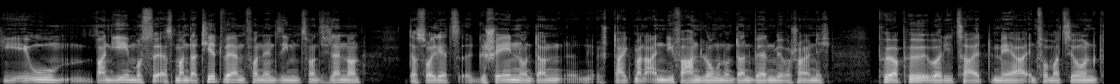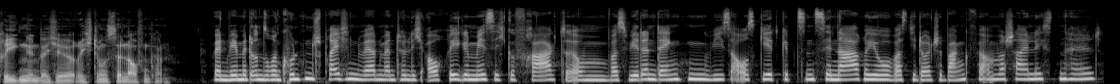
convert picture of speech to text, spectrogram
die EU-Banier musste erst mandatiert werden von den 27 Ländern. Das soll jetzt äh, geschehen und dann äh, steigt man ein in die Verhandlungen und dann werden wir wahrscheinlich peu à peu über die Zeit mehr Informationen kriegen, in welche Richtung es denn laufen kann. Wenn wir mit unseren Kunden sprechen, werden wir natürlich auch regelmäßig gefragt, ähm, was wir denn denken, wie es ausgeht. Gibt es ein Szenario, was die Deutsche Bank für am wahrscheinlichsten hält?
